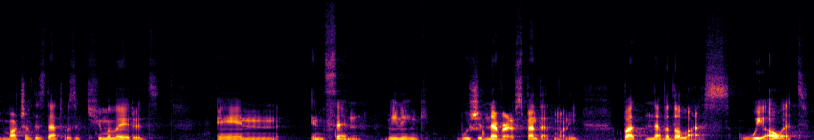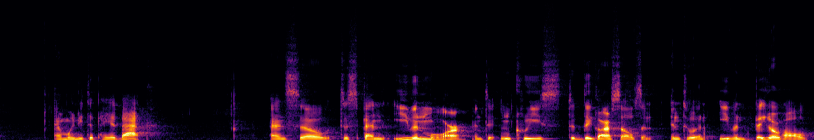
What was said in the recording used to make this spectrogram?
much of this debt was accumulated in in sin, meaning we should never have spent that money. But nevertheless, we owe it. and we need to pay it back. And so to spend even more and to increase, to dig ourselves in, into an even bigger hole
